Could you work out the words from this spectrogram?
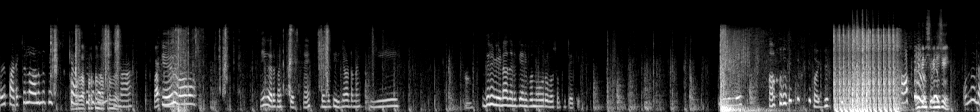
ഒരു പടക്കുള്ള ആളൊന്ന് അപ്പുറത്ത് അപ്പുറത്തുണ്ട് അപ്പുറത്ത് വാ കേറ് വാ വാ. നീ കേറ് ഫസ്റ്റ് ഏഹ് ഇതെന്ത് തിരിഞ്ഞോട്ടണേ? ഈ ആ. ഇതിൽ വീണാ നിനക്ക് ഇനിയിപ്പോ നൂറ് രൂപ സൂപ്പർ ചേറ്റി ഫിനിഷ് ഫിനിഷ് ഒന്നുമില്ല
